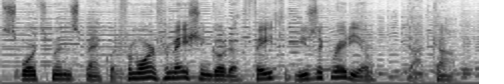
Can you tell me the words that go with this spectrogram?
Sportsman's Banquet. For more information, go to faithmusicradio.com.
